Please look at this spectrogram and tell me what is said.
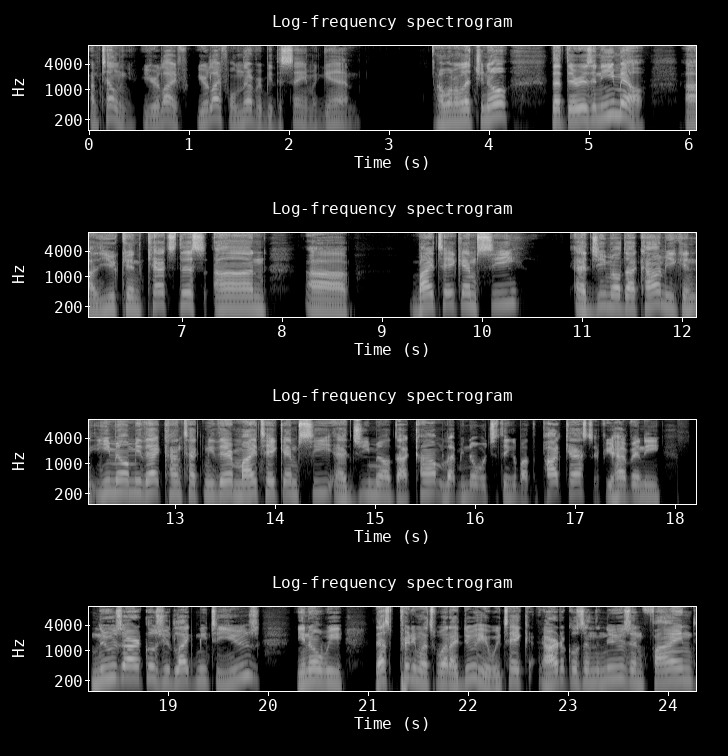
I'm telling you, your life, your life will never be the same again. I want to let you know that there is an email. Uh, you can catch this on uh, mytakemc at gmail.com. You can email me that, contact me there, mytakemc at gmail.com. Let me know what you think about the podcast. If you have any news articles you'd like me to use, you know, we that's pretty much what I do here. We take articles in the news and find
